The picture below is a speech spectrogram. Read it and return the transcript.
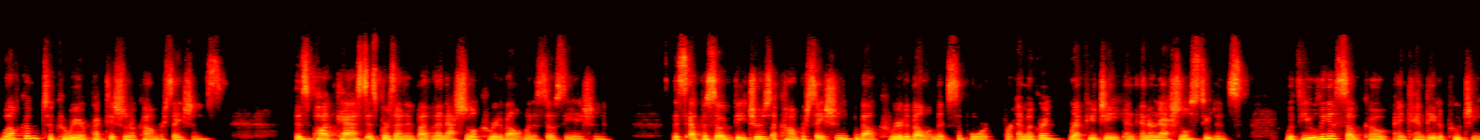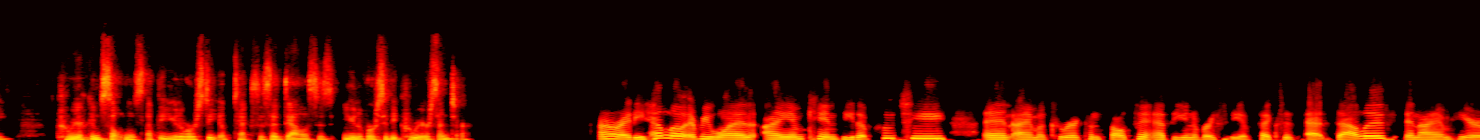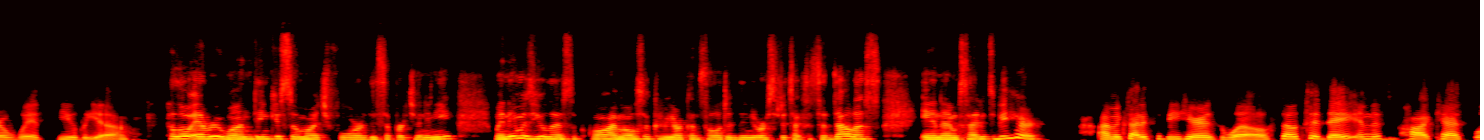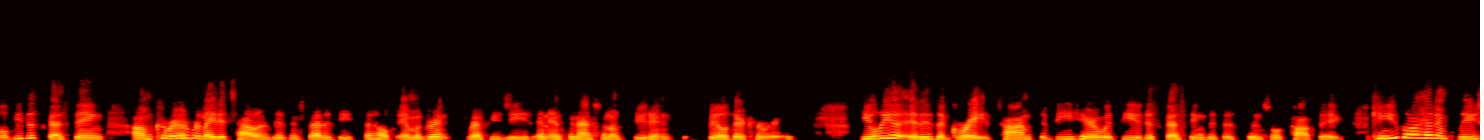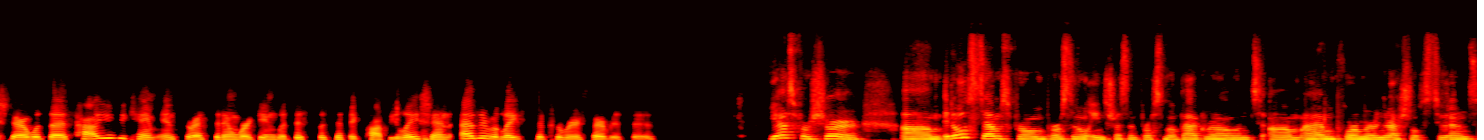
Welcome to Career Practitioner Conversations. This podcast is presented by the National Career Development Association. This episode features a conversation about career development support for immigrant, refugee, and international students with Yuliia Sobko and Candida Pouchie, career consultants at the University of Texas at Dallas's University Career Center. Alrighty. Hello, everyone. I am Candida Pouchie and I am a career consultant at the University of Texas at Dallas, and I am here with Yuliia. Hello, everyone. Thank you so much for this opportunity. My name is Yuliia Sobko. I'm also a career consultant at the University of Texas at Dallas, and I'm excited to be here. I'm excited to be here as well. So, today in this podcast, we'll be discussing um, career related challenges and strategies to help immigrants, refugees, and international students build their careers. Julia, it is a great time to be here with you discussing this essential topic. Can you go ahead and please share with us how you became interested in working with this specific population as it relates to career services? Yes, for sure. Um, it all stems from personal interest and personal background. Um, I am former international student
